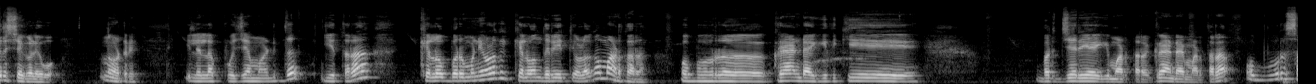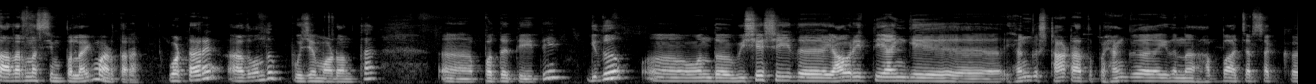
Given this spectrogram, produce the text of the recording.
ದೃಶ್ಯಗಳಿವು. ನೋಡ್ರಿ, ಇಲ್ಲೆಲ್ಲ ಪೂಜೆ ಮಾಡಿದ್ದು ಈ ಥರ ಕೆಲವೊಬ್ಬರ ಮನೆಯೊಳಗೆ ಕೆಲವೊಂದು ರೀತಿಯೊಳಗೆ ಮಾಡ್ತಾರೆ. ಒಬ್ಬೊಬ್ರು ಗ್ರ್ಯಾಂಡಾಗಿ ಇದಕ್ಕೆ ಭರ್ಜರಿಯಾಗಿ ಮಾಡ್ತಾರೆ ಗ್ರ್ಯಾಂಡಾಗಿ ಮಾಡ್ತಾರೆ. ಒಬ್ಬೊಬ್ಬರು ಸಾಧಾರಣ ಸಿಂಪಲ್ಲಾಗಿ ಮಾಡ್ತಾರೆ. ಒಟ್ಟಾರೆ ಅದೊಂದು ಪೂಜೆ ಮಾಡುವಂಥ ಪದ್ಧತಿ ಐತಿ. ಇದು ಒಂದು ವಿಶೇಷ ಇದು ಯಾವ ರೀತಿ ಹಂಗೆ, ಹೆಂಗೆ ಸ್ಟಾರ್ಟ್ ಆತಪ್ಪ, ಹೆಂಗೆ ಇದನ್ನು ಹಬ್ಬ ಆಚರ್ಸಕ್ಕೆ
